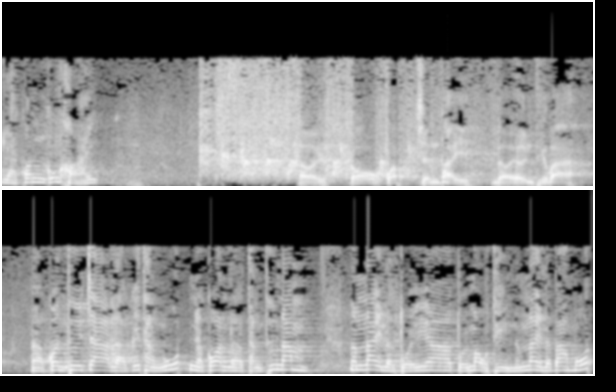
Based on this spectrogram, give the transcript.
là con cũng khỏi. Rồi co quắp chân tay. Rồi ơn thứ ba à, con thưa cha là cái thằng út nhà con là thằng thứ năm. Năm nay là tuổi à, tuổi mậu thìn năm nay là ba mốt.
